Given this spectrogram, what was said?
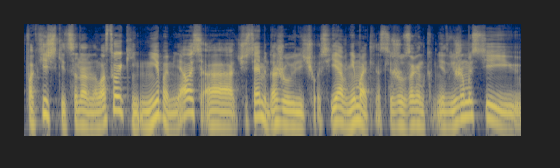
фактически цена на новостройки не поменялась, а частями даже увеличилась. Я внимательно слежу за рынком недвижимости, и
